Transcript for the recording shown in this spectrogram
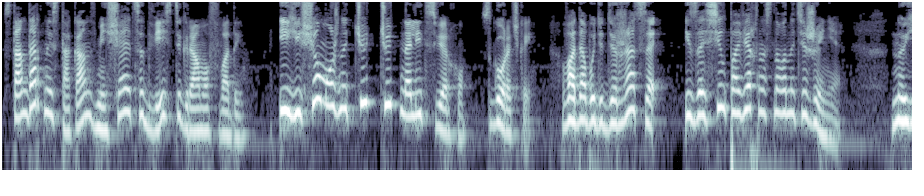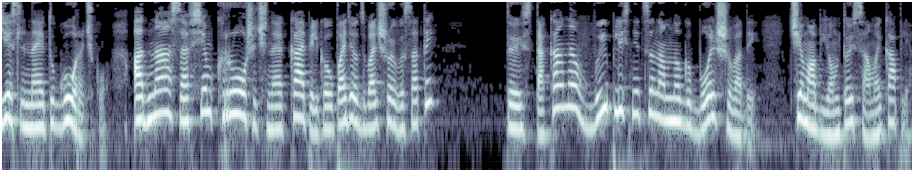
Стандартный стакан вмещается 200 граммов воды. И еще можно чуть-чуть налить сверху, с горочкой. Вода будет держаться из-за сил поверхностного натяжения. Но если на эту горочку одна совсем крошечная капелька упадет с большой высоты, то из стакана выплеснется намного больше воды, чем объем той самой капли.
